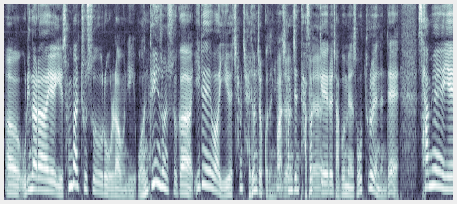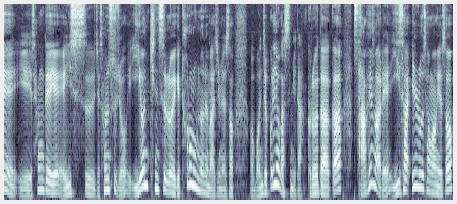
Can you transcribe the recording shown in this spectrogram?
어, 우리나라의 이 선발 투수로 올라온 이 원태인 선수가 1회와 2회 참 잘 던졌거든요. 맞아요. 삼진 다섯 네. 개를 잡으면서 호투를 했는데 3회에 이 상대의 에이스 이제 선수죠. 이언 킨슬러에게 투런 홈런을 맞으면서 어, 먼저 끌려갔습니다. 그러다가 4회 말에 2사 1루 상황에서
